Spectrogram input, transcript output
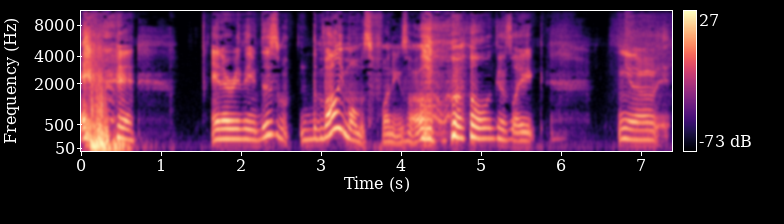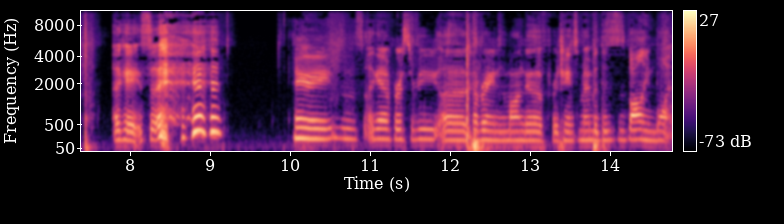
And, and everything. This the volume one was funny as well because like you know okay so all right this is again first review uh covering manga for Chainsaw Man but this is volume one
